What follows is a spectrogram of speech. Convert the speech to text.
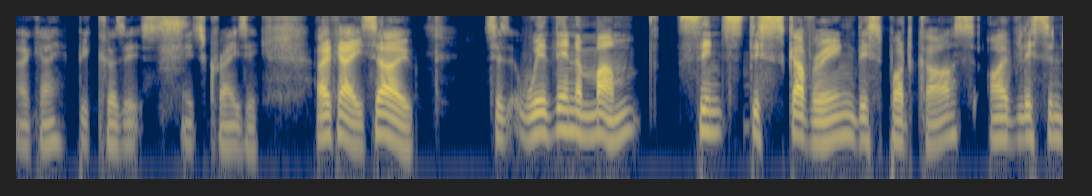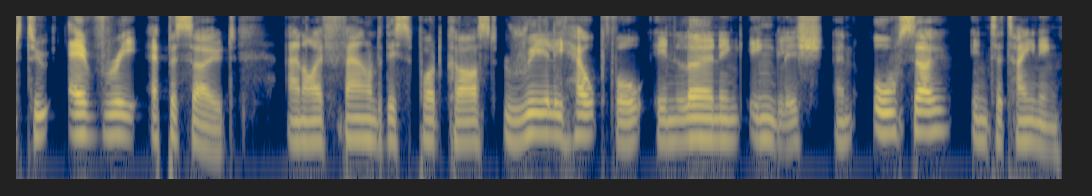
okay? Because it's it's crazy. Okay, so it says within a month since discovering this podcast, I've listened to every episode and I've found this podcast really helpful in learning English and also entertaining.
